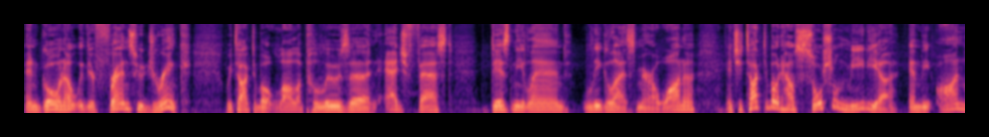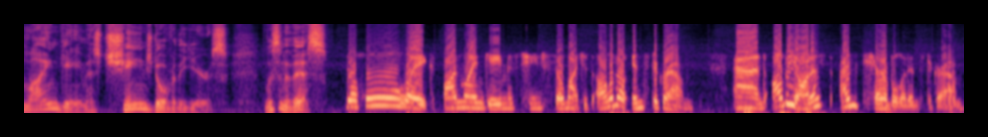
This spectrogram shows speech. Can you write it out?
and going out with your friends who drink. We talked about Lollapalooza and Edgefest, Disneyland, legalized marijuana, and she talked about how social media and the online game has changed over the years. Listen to this. The whole like online game has changed so much. It's all about Instagram. And I'll be honest, I'm terrible at Instagram.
